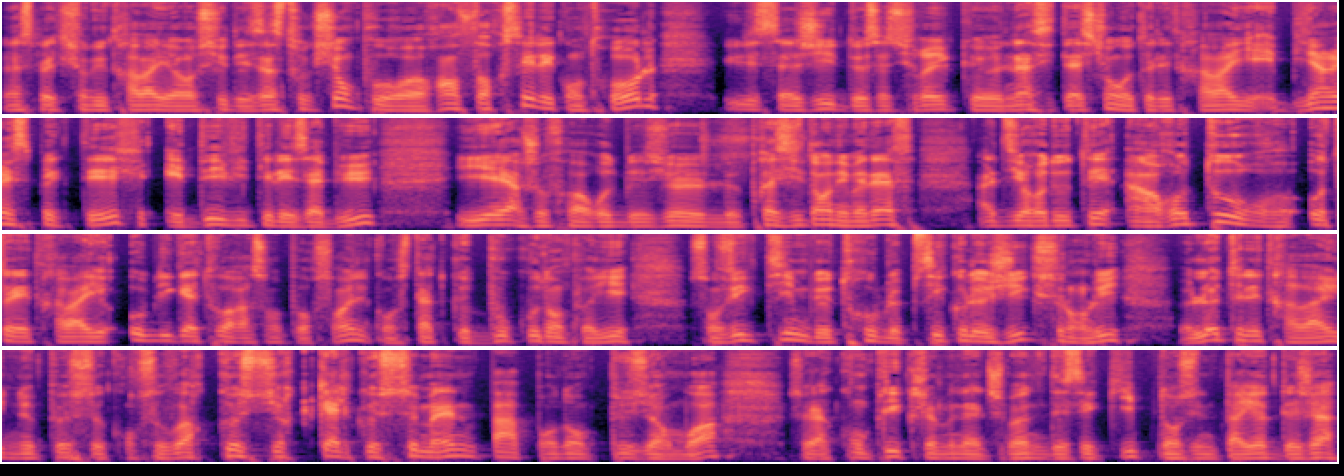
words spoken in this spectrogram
L'inspection du travail a reçu des instructions pour renforcer les contrôles. Il s'agit de s'assurer que l'incitation au télétravail est bien respectée et d'éviter les abus. Hier, Geoffroy Roux Bézieux, le président du MEDEF, a dit redouter un retour au télétravail obligatoire à 100%. Il constate que beaucoup d'employés sont victimes de troubles psychologiques. Selon lui, le télétravail ne peut se concevoir que sur quelques semaines, pas pendant plusieurs mois. Cela complique le management des équipes dans une période déjà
